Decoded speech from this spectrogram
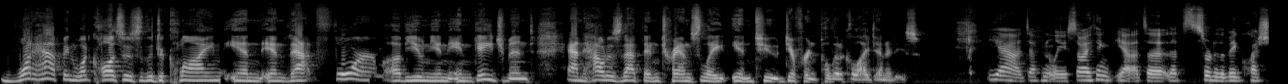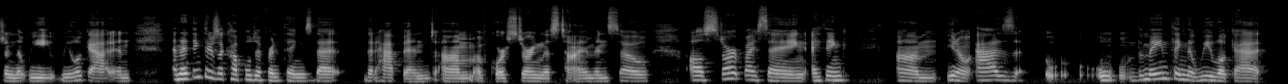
what happened? What causes the decline in, in that form of union engagement? And how does that then translate into different political identities? Yeah, definitely. So I think yeah, that's a that's sort of the big question that we we look at, and and I think there's a couple different things that that happened, um, of course, during this time. And so I'll start by saying I think um, you know, as the main thing that we look at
